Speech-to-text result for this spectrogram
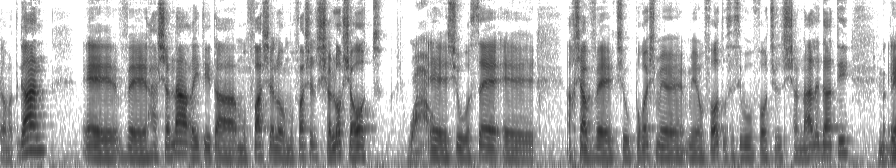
רמת גן. והשנה ראיתי את המופע שלו, מופע של שלוש שעות, וואו. שהוא עושה עכשיו, כשהוא פורש מ- מהופעות, הוא עושה סיבוב הופעות של שנה לדעתי. מדהים.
